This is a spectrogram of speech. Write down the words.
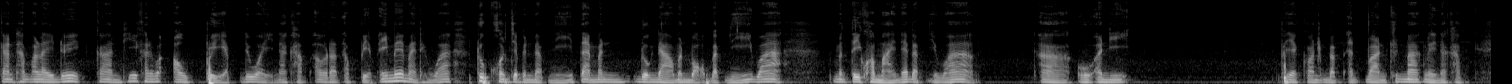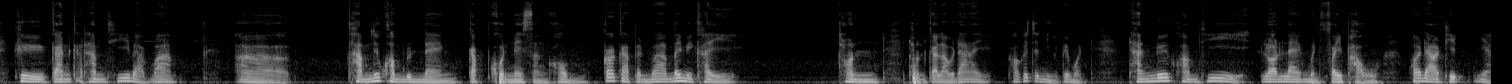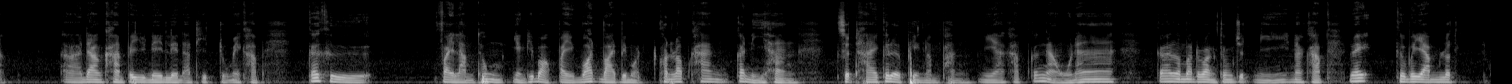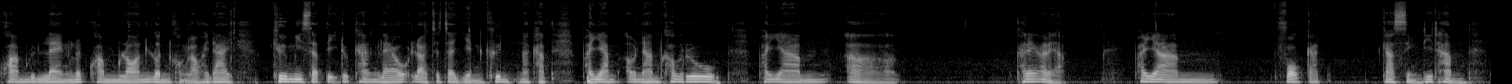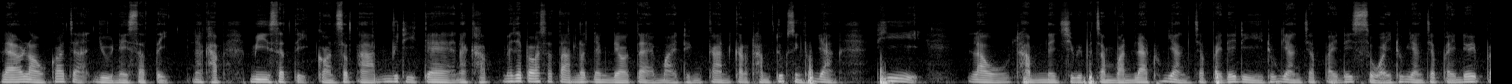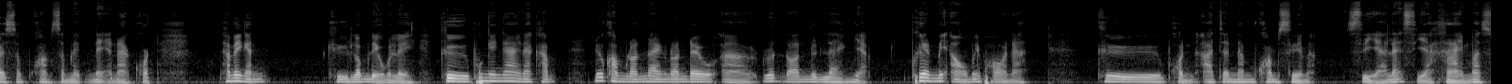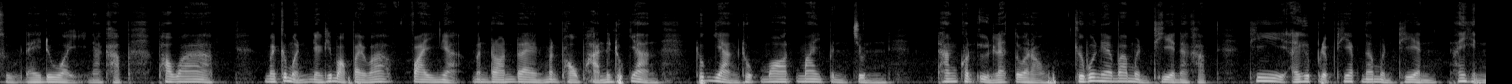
การทำอะไรด้วยการที่เขาเรียกว่าเอาเปรียบด้วยนะครับเอารัดเอาเปรียบไอ้ไม่ได้หมายถึงว่าทุกคนจะเป็นแบบนี้ แต่มันดวงดาวมันบอกแบบนี้ว่า มันตีความหมายได้แบบนี้ว่า อ่าโอ้อันนี้พยากรณ์แบบแอดวานซ์ขึ้นมากเลยนะครับ คือการกระทำที่แบบว่าเอ่อทำด้วยความรุนแรงกับคนในสังคม ก็กลายเป็นว่าไม่มีใครทนทนกับเราได้ เขาก็จะหนีไปหมด ทั้งด้วยความที่ร้อนแรงเหมือนไฟเผา เพราะดาวอาทิตย์เนี่ยดาวคารไปอยู่ในเรือนอาทิตย์ถูกไหมครับ ก็คือไฟลามทุ่งอย่างที่บอกไปวอดวายไปหมด คนรอบข้างก็หนีห่าง สุดท้ายก็เหลือเพียงลำพังเนี้ยครับก็เหงานะก็ระมัดระวังตรงจุดนี้นะครับด้วยคือพยายามลดความรุนแรงลดความร้อนลนของเราให้ได้ คือมีสติทุกครั้งแล้วเราจะใจเย็นขึ้นนะครับ พยายามเอาน้ำเข้ารูป พยายามเอ่อเขาเรียกอะไรอะพยายามโฟกัส กับสิ่งที่ทำแล้วเราก็จะอยู่ในสตินะครับ มีสติก่อนสตาร์ทวิธีแก้นะครับ ไม่ใช่แปลว่าสตาร์ทรถอย่างเดียวแต่หมายถึงการกระทำทุกสิ่งทุกอย่างที่เราทำในชีวิตประจำวันแล้วทุกอย่างจะไปได้ดี ทุกอย่างจะไปได้สวย ทุกอย่างจะไปด้วยประสบความสำเร็จในอนาคต ถ้าไม่งั้นคือล้มเหลวหมดเลย คือพูดง่ายๆนะครับ ด้วยความร้อนแรงร้อนเร็วอ่ารวดร้อนรุนแรงเนี่ยเพื่อนไม่เอาไม่พอนะ คือผลอาจจะนำความเสื่อม เสียและเสียหายมาสู่ได้ด้วยนะครับ เพราะว่ามันก็เหมือนอย่างที่บอกไปว่าไฟเนี่ยมันร้อนแรงมันเผาผลาญในทุกอย่าง ทุกอย่างถูกมอดไหม้เป็นจุน ทั้งคนอื่นและตัวเรา คือพูดง่ายว่าเหมือนเทียนนะครับ ที่ไอ้คือเปรียบเทียบนะเหมือนเทียนให้เห็น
